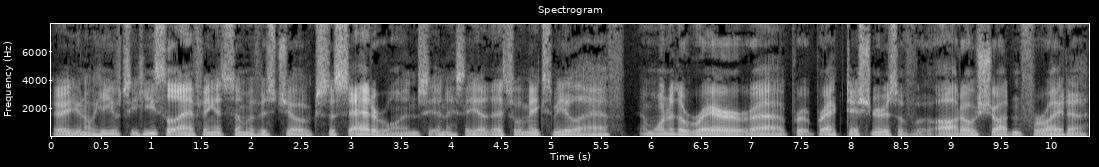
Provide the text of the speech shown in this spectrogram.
Uh, you know, he's, he's laughing at some of his jokes, the sadder ones. And I say, yeah, that's what makes me laugh. I'm one of the rare uh, pr- practitioners of auto schadenfreude.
